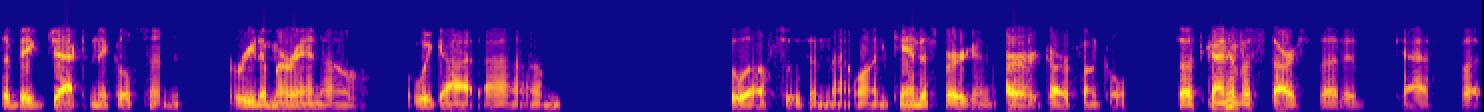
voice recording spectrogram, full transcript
the big Jack Nicholson, Rita Moreno. We got, um, who else was in that one? Candice Bergen, Art Garfunkel. So it's kind of a star-studded cast, but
